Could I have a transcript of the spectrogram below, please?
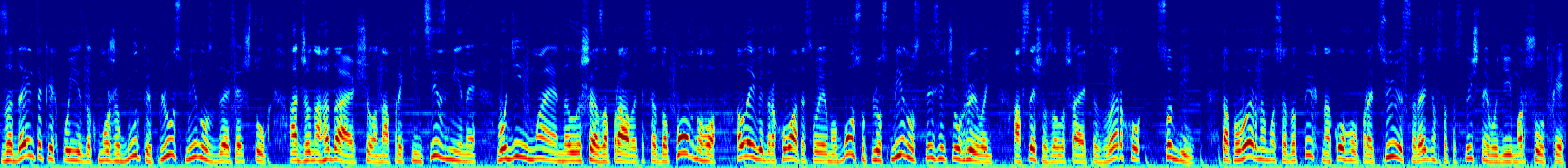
За день таких поїздок може бути плюс-мінус 10 штук. Адже нагадаю, що наприкінці зміни водій має не лише заправитися до повного, але й відрахувати своєму босу плюс-мінус тисячу гривень, а все, що залишається зверху, собі. Та повернемося до тих, на кого працює середньостатистичний водій маршрутки.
